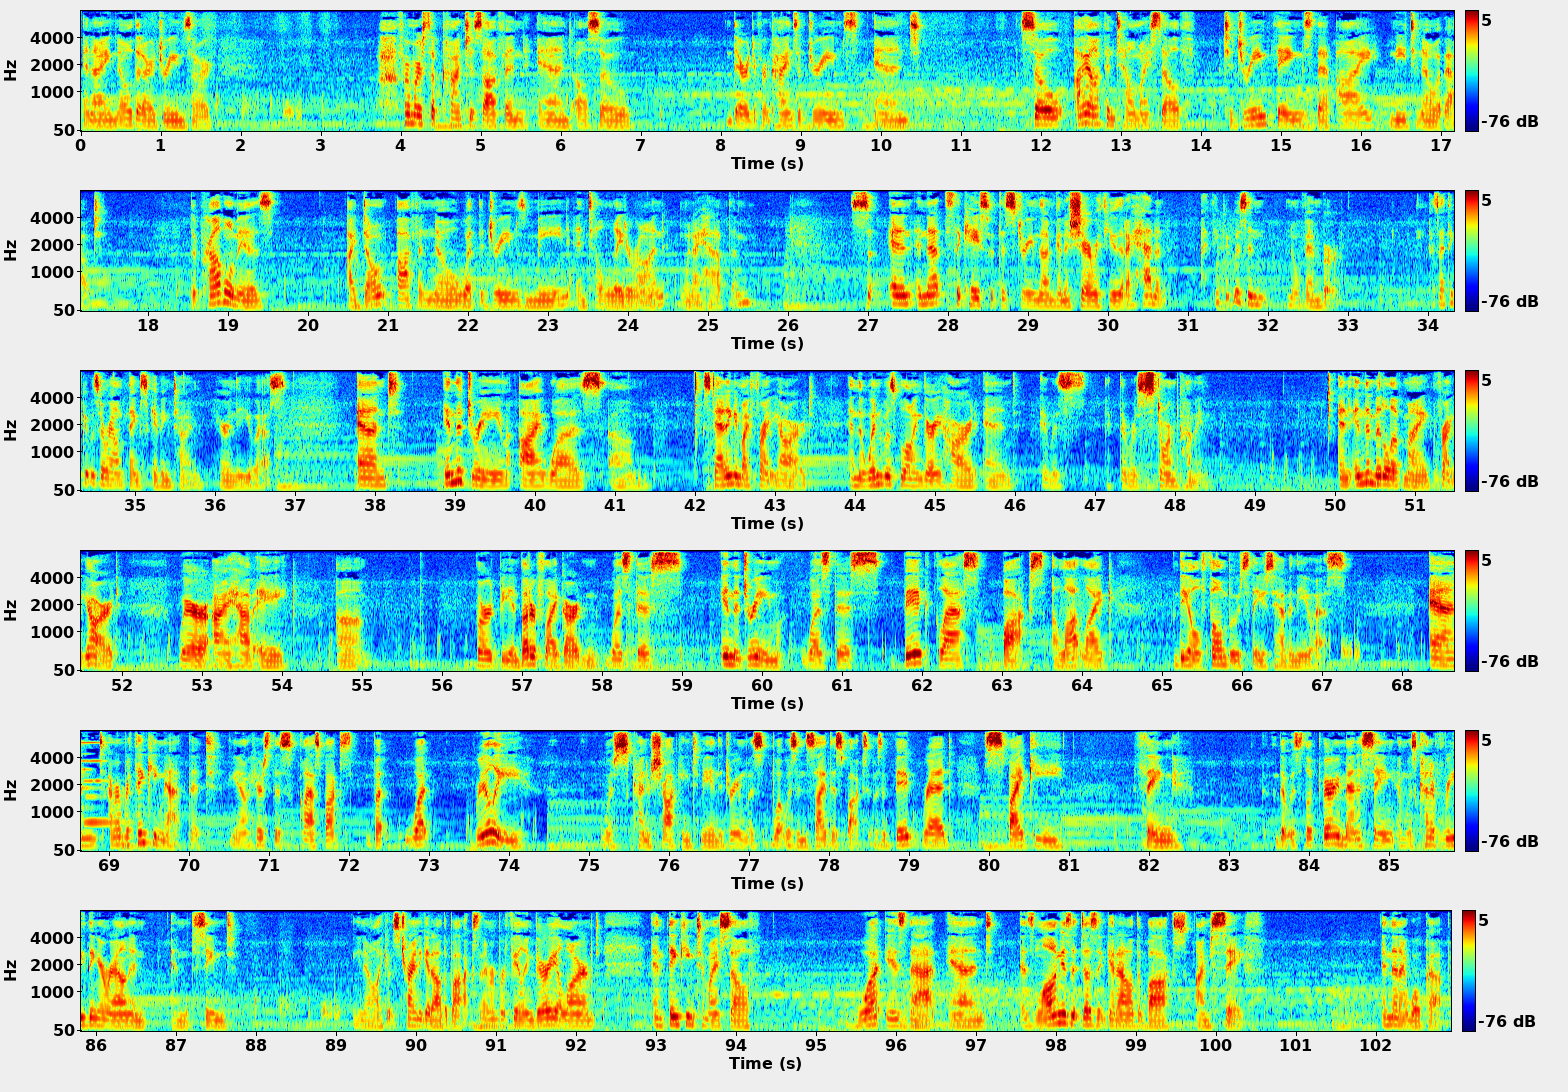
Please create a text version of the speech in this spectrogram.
and I know that our dreams are from our subconscious often, and also there are different kinds of dreams. And so I often tell myself to dream things that I need to know about. The problem is, I don't often know what the dreams mean until later on when I have them. So, and and that's the case with this dream that I'm going to share with you that I had an I think it was in November because I think it was around Thanksgiving time here in the US. And in the dream, I was um, standing in my front yard and the wind was blowing very hard and it was like there was a storm coming. And in the middle of my front yard, where I have a um, bird, bee, and butterfly garden, was this, in the dream, was this big glass box, a lot like the old phone booths they used to have in the US. And I remember thinking that, that, you know, here's this glass box, but what really was kind of shocking to me in the dream was what was inside this box. It was a big red, spiky thing that was looked very menacing and was kind of wreathing around and, and seemed you know like it was trying to get out of the box. And I remember feeling very alarmed and thinking to myself, what is that? And as long as it doesn't get out of the box, I'm safe. And then I woke up.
